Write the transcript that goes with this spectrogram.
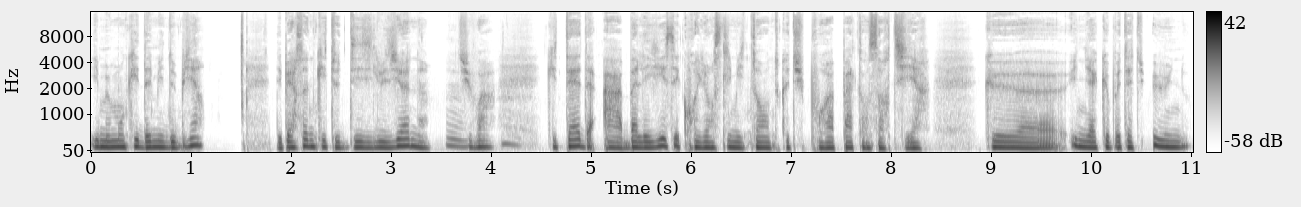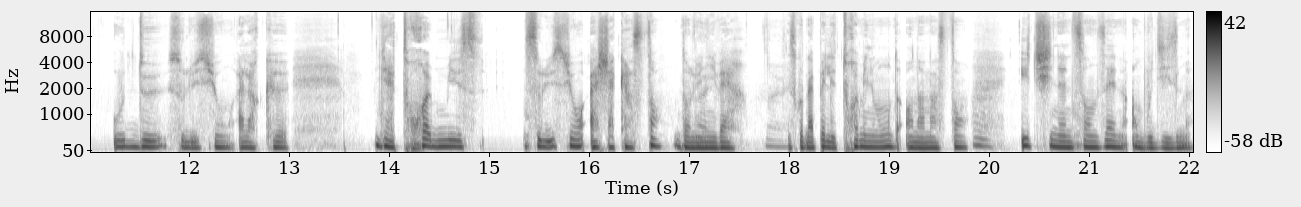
il me manquait d'amis de bien. Des personnes qui te désillusionnent, Mm. tu vois, qui t'aident à balayer ces croyances limitantes que tu pourras pas t'en sortir, que euh, il n'y a que peut-être une ou deux solutions, alors que il y a 3000 s- solutions à chaque instant dans Ouais. l'univers. Ouais. C'est ce qu'on appelle les 3000 mondes en un instant. Mm. Ichinen Sanzen en bouddhisme.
